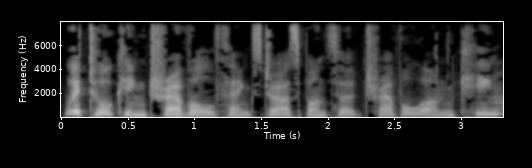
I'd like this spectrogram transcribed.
We're talking travel thanks to our sponsor Travel on King.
